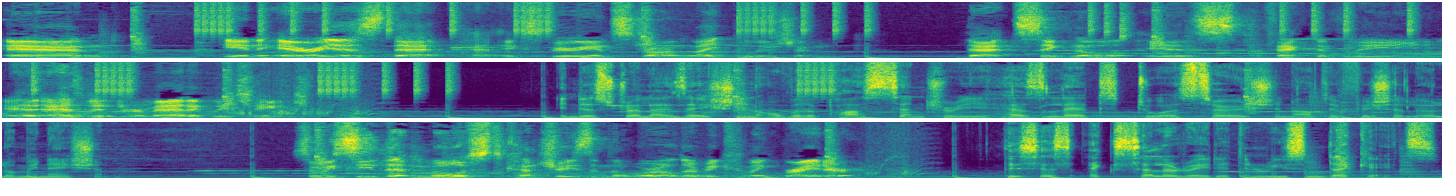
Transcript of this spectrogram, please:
And in areas that experience strong light pollution, that signal is effectively, has been dramatically changed. Industrialization over the past century has led to a surge in artificial illumination. So we see that most countries in the world are becoming brighter. This has accelerated in recent decades,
